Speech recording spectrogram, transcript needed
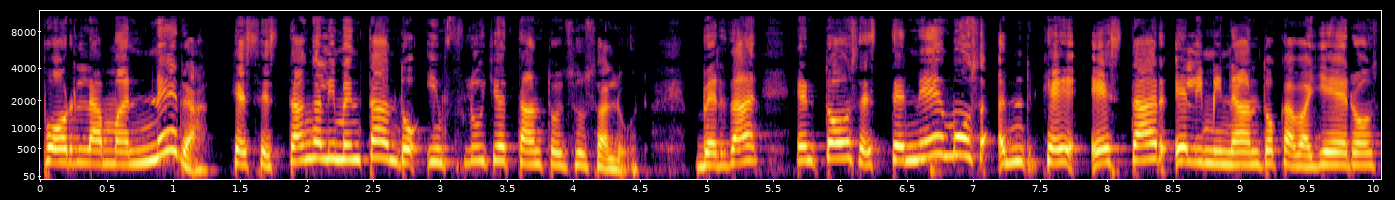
por la manera que se están alimentando influye tanto en su salud, ¿verdad? Entonces, tenemos que estar eliminando, caballeros,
